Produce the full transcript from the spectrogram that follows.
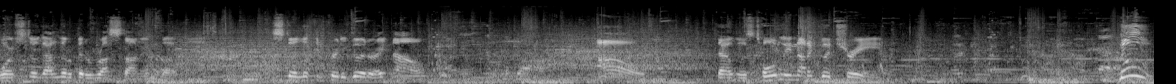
War still got a little bit of rust on him, but still looking pretty good right now. Ow. That was totally not a good trade. No!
